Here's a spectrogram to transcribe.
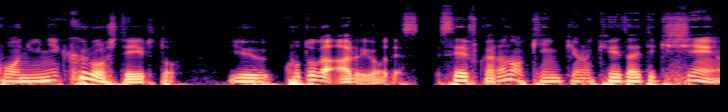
購入に苦労しているということがあるようです。政府からの緊急の経済的支援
